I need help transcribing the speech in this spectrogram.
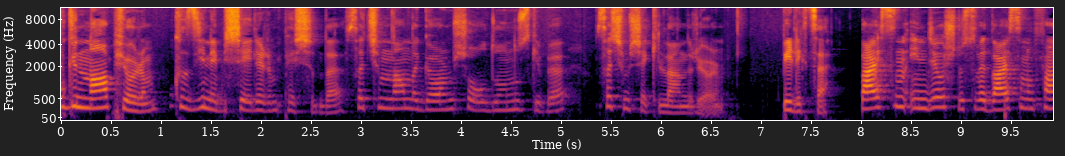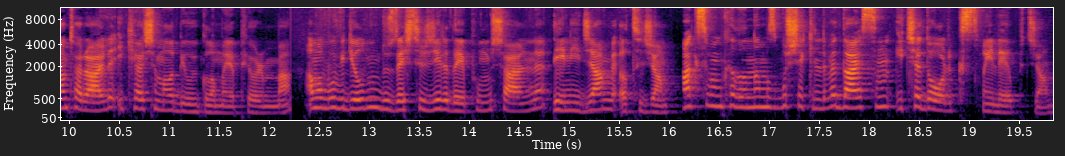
Bugün ne yapıyorum? Kız yine bir şeylerin peşinde. Saçımdan da görmüş olduğunuz gibi saçımı şekillendiriyorum. Birlikte. Dyson'ın ince uçlusu ve Dyson'ın fön tarağıyla iki aşamalı bir uygulama yapıyorum ben. Ama bu videonun düzleştiriciyle de yapılmış halini deneyeceğim ve atacağım. Maksimum kalınlığımız bu şekilde ve Dyson'ın içe doğru kısmıyla yapacağım.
